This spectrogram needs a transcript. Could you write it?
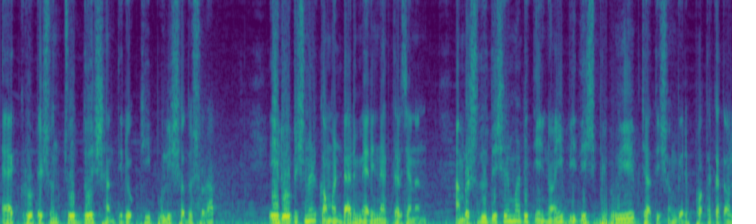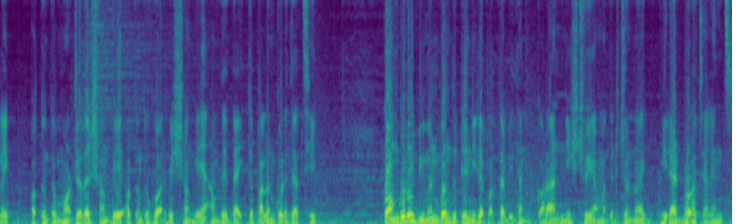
এক রোটেশন চোদ্দ এর শান্তিরক্ষী পুলিশ সদস্যরা। এই রোটেশনের কমান্ডার ম্যারিন আক্তার জানান, আমরা শুধু দেশের মাটিতেই নয়, বিদেশ বিভুয়ে জাতিসংঘের পতাকা তলে। অত্যন্ত মর্যাদার সঙ্গে, অত্যন্ত গর্বের সঙ্গে আমাদের দায়িত্ব পালন করে যাচ্ছি। কঙ্গোর এই বিমানবন্দরটির নিরাপত্তা বিধান করা নিশ্চয়ই আমাদের জন্য এক বিরাট বড় চ্যালেঞ্জ।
